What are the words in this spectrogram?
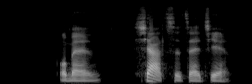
我们下次再见。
